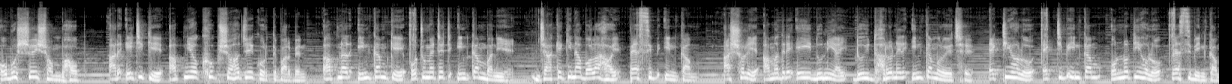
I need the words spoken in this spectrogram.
অবশ্যই সম্ভব। আর এটিকে আপনিও খুব সহজেই করতে পারবেন। আপনার ইনকামকে অটোমেটেড ইনকাম বানিয়ে, যাকে কিনা বলা হয় প্যাসিভ ইনকাম আসলে আমাদের এই দুনিয়ায় দুই ধরনের ইনকাম রয়েছে। একটি হলো অ্যাক্টিভ ইনকাম অন্যটি হলো প্যাসিভ ইনকাম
